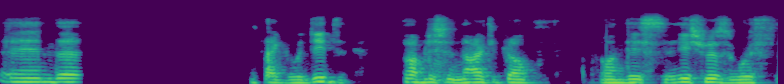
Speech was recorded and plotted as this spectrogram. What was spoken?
And uh, in fact, we did publish an article on these issues with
